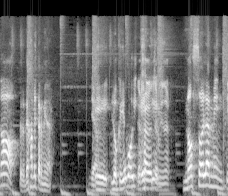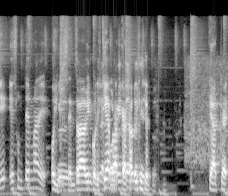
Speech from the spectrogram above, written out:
No, pero déjame terminar. Ya. Eh, lo que yo voy Déjalo es que terminar. no solamente es un tema de, oye, se entraba bien con la izquierda, que acá lo dijiste, que, que-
